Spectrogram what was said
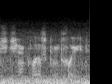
checklist complete.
